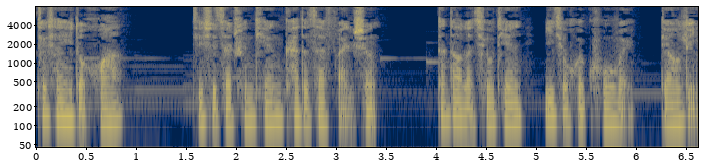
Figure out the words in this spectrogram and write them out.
就像一朵花。即使在春天开得再繁盛，但到了秋天依旧会枯萎凋零。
